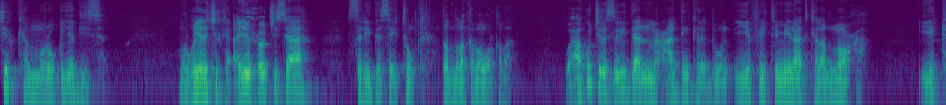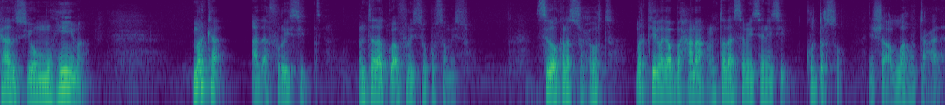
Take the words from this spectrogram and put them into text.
jirka muruqyadiisa. Muruqyada jirka ayay xoojisaa saliidda saytuunka. Dad badan kama warqabaa waxaa ku jira saliidan macaadin kala duwan iyo fitamiinaad kala nooca iyo calcium muhiima. Marka aada afuraysid cuntadaad ku afuraysid ku samayso. Sidoo kale suxuurta markii laga baxana cuntadaad samaysanaysid ku darso insha allahu tacaala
